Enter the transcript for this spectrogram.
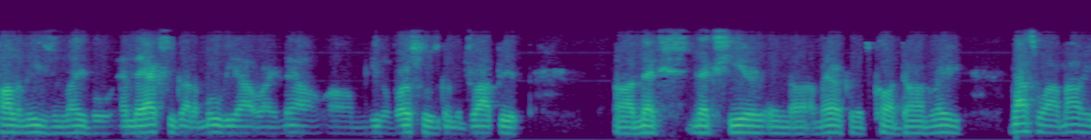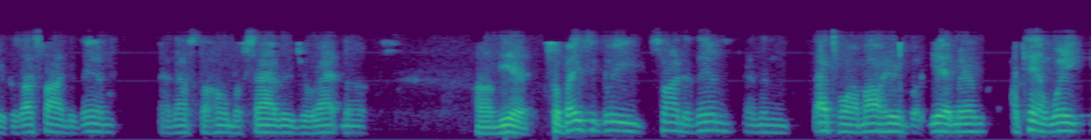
Polynesian label, and they actually got a movie out right now. Um, Universal is going to drop it uh, next next year in uh, America. It's called Dawn Raid. That's why I'm out here because I signed to them, and that's the home of Savage, Aaradhna. Um, yeah. So basically, signed to them, and then that's why I'm out here. But yeah, man, I can't wait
